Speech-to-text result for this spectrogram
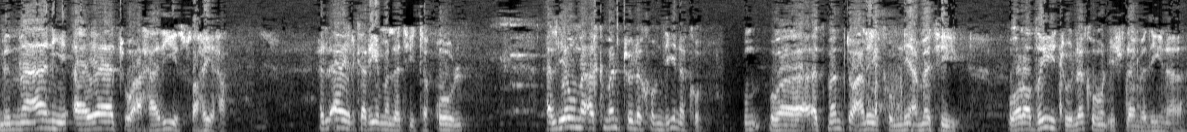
من معاني آيات وأحاديث صحيحة. الآية الكريمة التي تقول اليوم أكملت لكم دينكم وأتممت عليكم نعمتي ورضيت لكم الإسلام دينا.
